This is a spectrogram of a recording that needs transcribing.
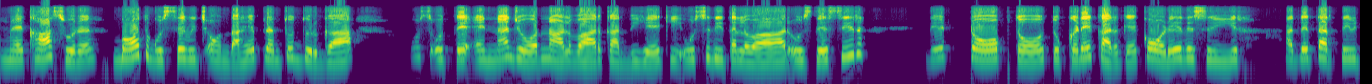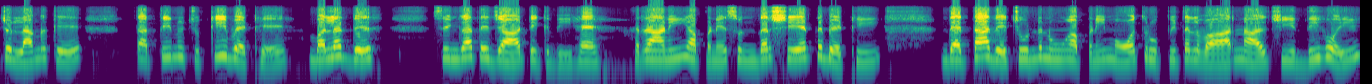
ਮਹਿਖਾਸੁਰ ਬਹੁਤ ਗੁੱਸੇ ਵਿੱਚ ਆਉਂਦਾ ਹੈ, ਪਰੰਤੂ ਦੁਰਗਾ ਉਸ ਉੱਤੇ ਇੰਨਾ ਜ਼ੋਰ ਨਾਲ ਵਾਰ ਕਰਦੀ ਹੈ ਕਿ ਉਸ ਦੀ ਤਲਵਾਰ ਉਸ ਦੇ ਸਿਰ ਦੇ ਟੋਪ ਤੋਂ ਟੁਕੜੇ ਕਰਕੇ ਘੋੜੇ ਦੇ ਸਰੀਰ ਅਤੇ ਧਰਤੀ ਵਿੱਚੋਂ ਲੰਘ ਕੇ ਧਰਤੀ ਨੂੰ ਚੁੱਕੀ ਬੈਠੇ ਬਲਦ ਦੇ ਸਿੰਗਾਂ ਤੇ ਜਾ ਟਿਕਦੀ ਹੈ। ਰਾਣੀ ਆਪਣੇ ਸੁੰਦਰ ਸ਼ੇਰ ਤੇ ਬੈਠੀ ਦੈਤਾ ਦੇ ਚੁੰਡ ਨੂੰ ਆਪਣੀ ਮੌਤ ਰੂਪੀ ਤਲਵਾਰ ਨਾਲ ਚੀਰਦੀ ਹੋਈ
